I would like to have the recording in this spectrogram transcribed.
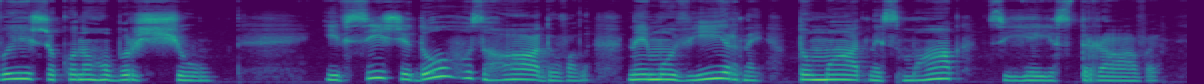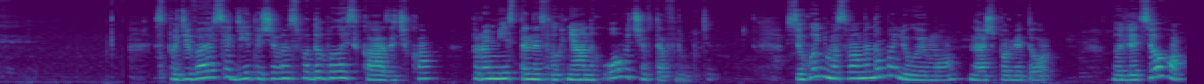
вишуканого борщу. І всі ще довго згадували неймовірний томатний смак цієї страви. Сподіваюся, діти, що вам сподобалась казочка про місто неслухняних овочів та фруктів. Сьогодні ми з вами намалюємо наш помідор. Але для цього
